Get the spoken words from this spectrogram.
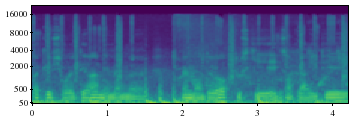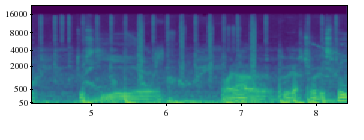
pas que sur le terrain, mais même, même en dehors, tout ce qui est exemplarité, tout ce qui est euh, voilà, euh, ouverture d'esprit.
